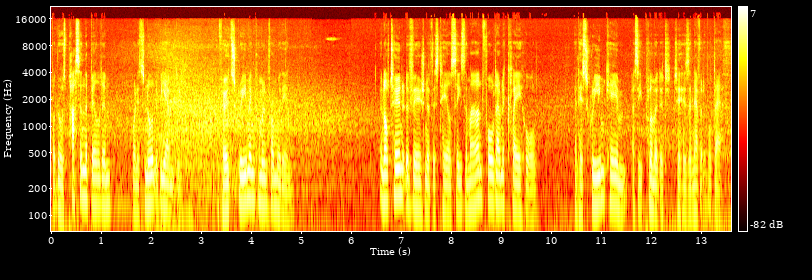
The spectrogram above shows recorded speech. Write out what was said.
but those passing the building, when it's known to be empty, have heard screaming coming from within. An alternative version of this tale sees the man fall down a clay hole, and his scream came as he plummeted to his inevitable death.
